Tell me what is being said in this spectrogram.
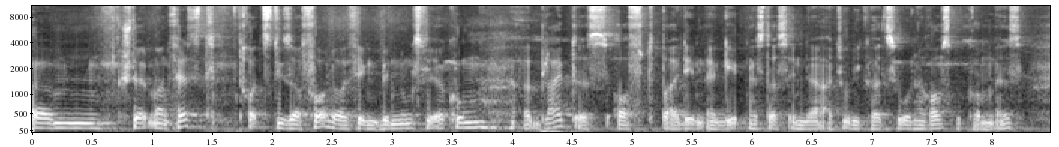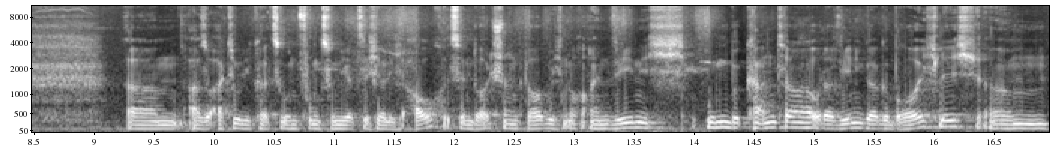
ähm, stellt man fest, trotz dieser vorläufigen Bindungswirkung äh, bleibt es oft bei dem Ergebnis, das in der Adjudikation herausgekommen ist. Ähm, also Adjudikation funktioniert sicherlich auch, ist in Deutschland, glaube ich, noch ein wenig unbekannter oder weniger gebräuchlich. Ähm,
